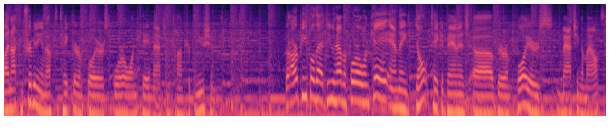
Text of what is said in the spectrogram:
by not contributing enough to take their employer's 401k matching contribution? There are people that do have a 401k and they don't take advantage of their employer's matching amounts.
